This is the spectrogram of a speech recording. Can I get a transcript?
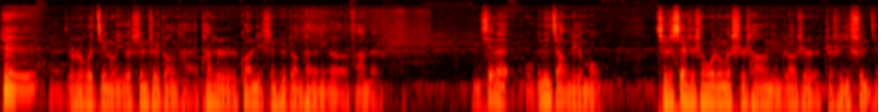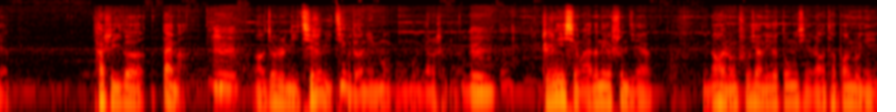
对嗯对，就是会进入一个深睡状态，它是管理深睡状态的那个阀门。你现在我跟你讲的这个梦，其实现实生活中的时长，你们知道是只是一瞬间，它是一个代码。嗯。啊、就是你其实你记不得你梦中梦见了什么的，嗯。只是你醒来的那个瞬间，你脑海中出现了一个东西，然后它帮助你，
